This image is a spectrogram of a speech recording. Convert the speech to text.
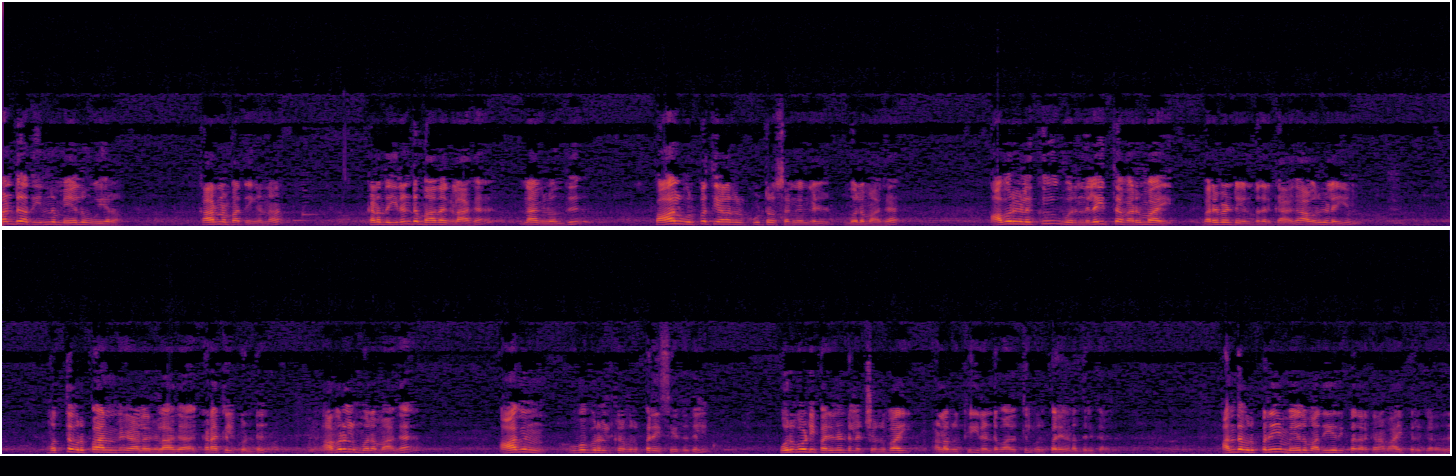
ஆண்டு அது இன்னும் மேலும் உயரும். காரணம் பார்த்தீங்கன்னா கடந்த இரண்டு மாதங்களாக நாங்கள் வந்து பால் உற்பத்தியாளர்கள் கூட்டுறவு சங்கங்கள் மூலமாக அவர்களுக்கு ஒரு நிலைத்த வருவாய் வர வேண்டும் என்பதற்காக அவர்களையும் மொத்த விற்பனையாளர்களாக கணக்கில் கொண்டு அவர்கள் மூலமாக ஆவின் உபபொருட்கள் விற்பனை செய்ததில் ஒரு கோடி பன்னிரெண்டு லட்சம் ரூபாய் அளவுக்கு இரண்டு மாதத்தில் விற்பனை நடந்திருக்கிறது. அந்த விற்பனையை மேலும் அதிகரிப்பதற்கான வாய்ப்பு இருக்கிறது.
